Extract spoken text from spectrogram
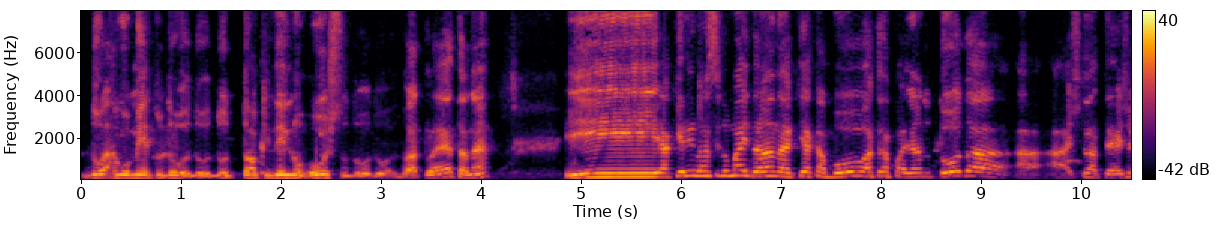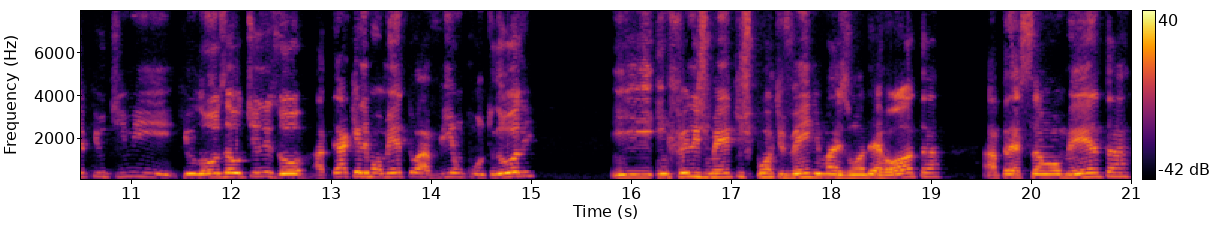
do argumento do, do, do, toque dele no rosto do, do, do, atleta, né? E aquele lance do Maidana que acabou atrapalhando toda a, a estratégia que o time, que o Lousa utilizou. Até aquele momento havia um controle e infelizmente o esporte vem de mais uma derrota, a pressão aumenta,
